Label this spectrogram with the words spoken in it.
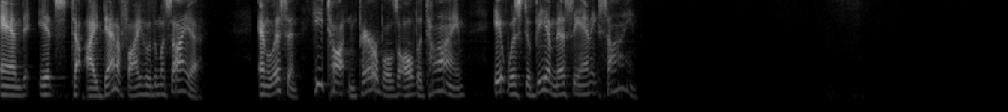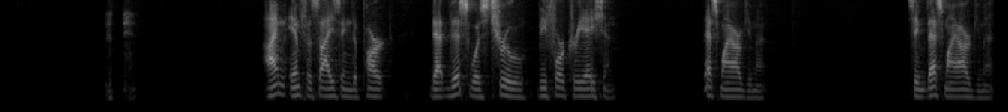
and it's to identify who the Messiah. And listen, he taught in parables all the time. It was to be a messianic sign. I'm emphasizing the part that this was true before creation. That's my argument. See, that's my argument.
